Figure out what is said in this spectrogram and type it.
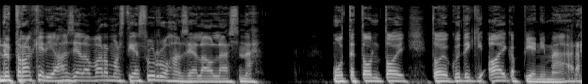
No tragediahan siellä varmasti ja suruhan siellä on läsnä. Mutta on toi, toi on kuitenkin aika pieni määrä.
